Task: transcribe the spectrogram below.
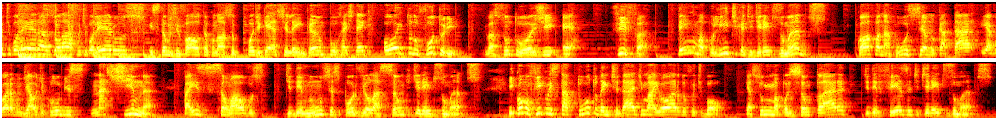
futeboleiras, olá futeboleiros, estamos de volta com o nosso podcast Lê em Campo, hashtag 8 no Futuri. E o assunto hoje é FIFA tem uma política de direitos humanos? Copa na Rússia, no Catar e agora Mundial de Clubes na China. Países são alvos de denúncias por violação de direitos humanos. E como fica o estatuto da entidade maior do futebol, que assume uma posição clara de defesa de direitos humanos?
